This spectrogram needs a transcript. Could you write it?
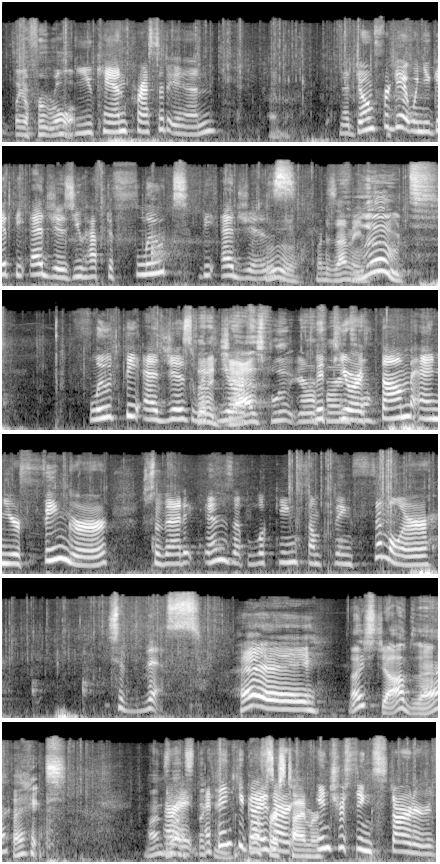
It's like a fruit roll-up. You can press it in. Now, don't forget when you get the edges, you have to flute the edges. ooh, what does that mean? Flute. Flute the edges with your jazz flute you're with your to? thumb and your finger so that it ends up looking something similar to this. Hey, Nice job, Zach. thanks. Mine's All not right, I think you guys are first-timer. interesting starters.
